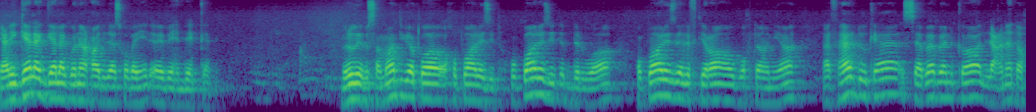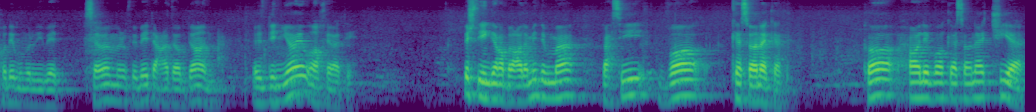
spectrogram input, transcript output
يعني جلك جلك جناح هذا دس خوبتي أو بهندك كت مروفي بسمات بيا با خبارزيت خبارزيت بدروا خبارز الافتراء وبختانيا أفهر دوكا سببا كا لعنة خده بمروفي بيت سبب في بيت عذاب دان الدنيا وآخرته بشتي إنجي رب العالمين دبما بحسي و كسانه كد كا حال و كسانه چيه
